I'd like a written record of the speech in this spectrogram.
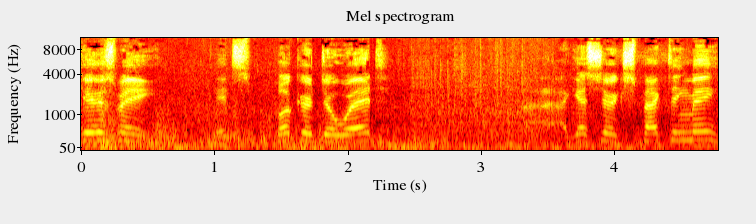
Excuse me. It's Booker DeWitt. I guess you're expecting me?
